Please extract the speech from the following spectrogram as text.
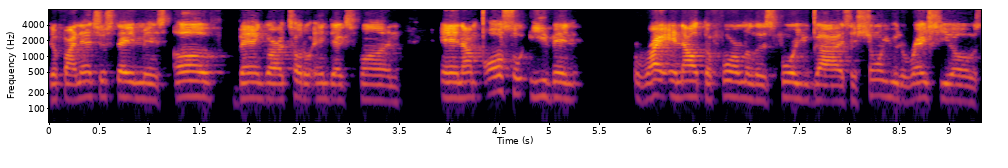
the financial statements of Vanguard Total Index Fund and I'm also even writing out the formulas for you guys and showing you the ratios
